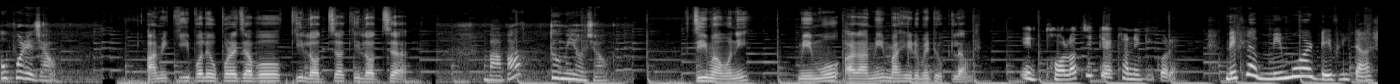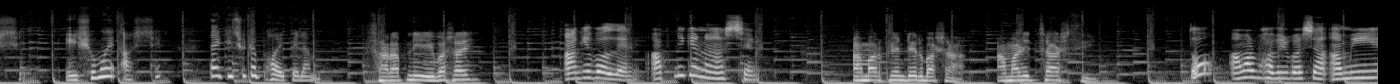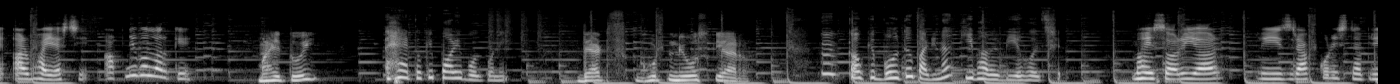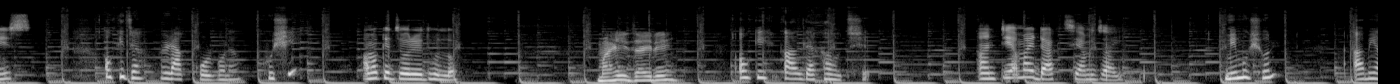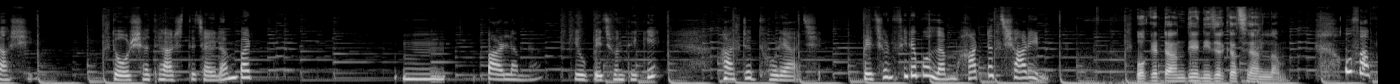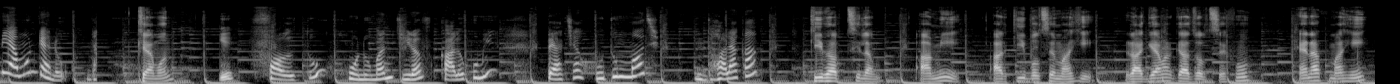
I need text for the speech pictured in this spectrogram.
উপরে যাও। আমি কি বলে উপরে যাব? কি লজ্জা কি লজ্জা? বাবা তুমিও যাও। জি মামনি মিমু আর আমি মাহি রুমে ঢুকলাম। এই ধলা থেকে এখানে কি করে? দেখলাম মিমু আর ডেভিলটা আসছে। এই সময় আসছে তাই কিছুটা ভয় পেলাম। স্যার আপনি এই বাসায়? আগে বললেন আপনি কেন আসছেন? আমার ফ্রেন্ডের বাসা আমার ইচ্ছা আসছি। তো আমার ভাবির বাসা আমি আর ভাই আসছি। আপনি বলার কে? মাহি তুই? হ্যাঁ তোকে পরে বলব নে। দ্যাটস গুড নিউজ ইয়ার। হুম, কাউকে বলতেও পারি না কীভাবে বিয়ে হয়েছে। ভাই সরি আর প্লিজ রাগ করিস না প্লিজ ওকে যা রাগ করব না। খুশি? আমাকে জড়িয়ে ধরলো। মাহি যাই রে। ওকে কাল দেখা হচ্ছে। আন্টি আমায় ডাকছে আমি যাই। মিমু শোন আমি আসি। তোর সাথে আসতে চাইলাম বাট পারলাম না। কেউ পেছন থেকে হাতটা ধরে আছে। পেছন ফিরে বললাম হাতটা ছাড়েন। ওকে টান দিয়ে নিজের কাছে আনলাম। উফ আপনি এমন কেন? কেমন? এ ফলতু হনুমান জিরাফ কালো কুমির পেঁচা হুতুম মাছ ধলা কাক। কি ভাবছিলাম? আমি? আর কি বলছে মাহি? রাগে আমার গা জ্বলছে হুঁ? এনাফ মাহি।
